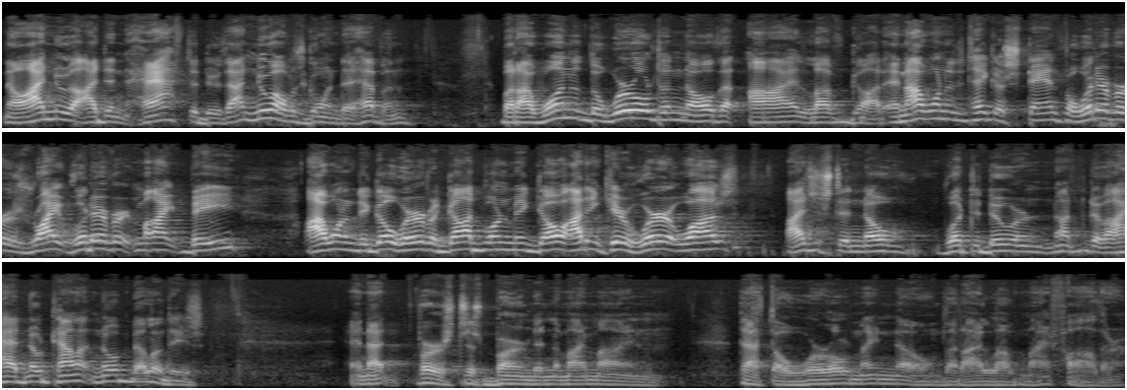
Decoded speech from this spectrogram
Now, I knew I didn't have to do that. I knew I was going to heaven, but I wanted the world to know that I love God. And I wanted to take a stand for whatever is right, whatever it might be. I wanted to go wherever God wanted me to go. I didn't care where it was. I just didn't know what to do or not to do. I had no talent, no abilities. And that verse just burned into my mind that the world may know that I love my Father.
